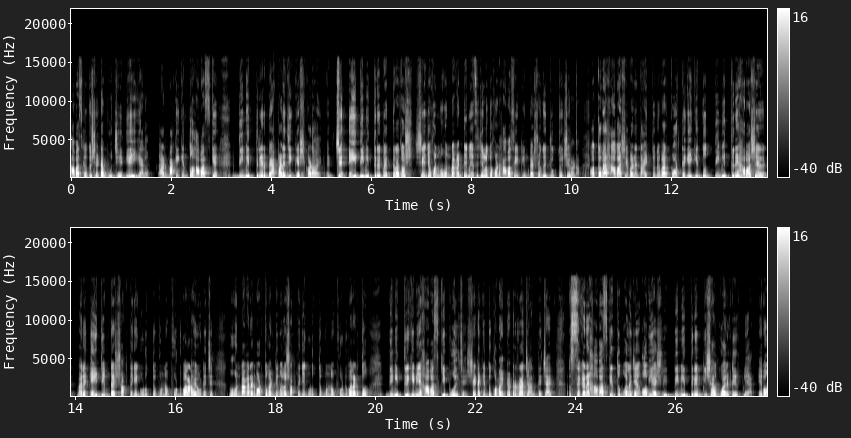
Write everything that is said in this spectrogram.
হাবাস কিন্তু সেটা বুঝিয়ে দিয়েই গেল। আর বাকি কিন্তু হাবাসকে দিমিত্রির ব্যাপারে জিজ্ঞেস করা হয় যে, এই দিমিত্রি পেত্রাতোস সে যখন মোহনবাগান টিমে এসেছিল, তখন হাবাস এই টিমটার সঙ্গে যুক্ত ছিল না। তবে হাবাস এবারে দায়িত্ব নেবার পর থেকেই কিন্তু দিমিত্রি হাবাসের মানে এই টিমটার সব থেকে গুরুত্বপূর্ণ ফুটবলার হয়ে উঠেছে। মোহনবাগানের বর্তমান টিমেরও সব থেকে গুরুত্বপূর্ণ ফুটবলার তো দিমিত্রিকে নিয়ে হাবাস কি বলছে, সেটা কিন্তু কমেন্টেটররা জানতে চায়। সেখানে হাবাস কিন্তু বলে যে অবভিয়াসলি দিমিত্রি বিশাল কোয়ালিটির প্লেয়ার এবং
